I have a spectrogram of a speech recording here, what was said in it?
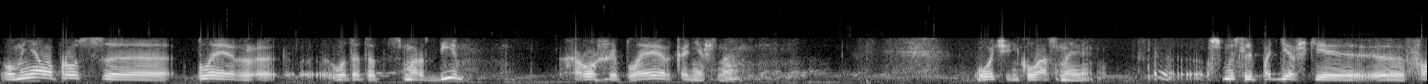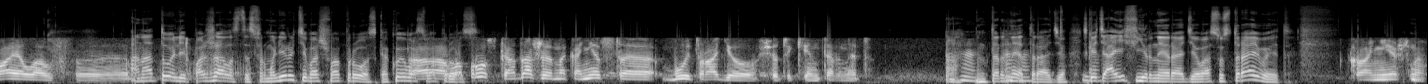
У меня вопрос. Э, плеер, э, вот этот Smart Beam, хороший плеер, конечно. Очень классный. В смысле поддержки э, файлов. Э, Анатолий, пожалуйста, сформулируйте ваш вопрос. Какой у вас а, вопрос? Вопрос, когда же наконец-то будет радио, все-таки интернет? А, ага, интернет-радио. Ага. Скажите, да. а эфирное радио вас устраивает? Конечно.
